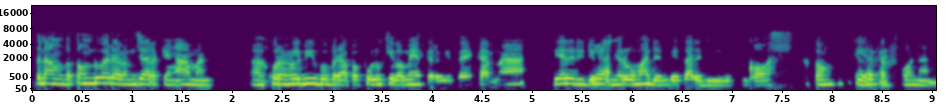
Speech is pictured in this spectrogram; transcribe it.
tenang ketong dua dalam jarak yang aman. Uh, kurang lebih beberapa puluh kilometer gitu ya karena dia ada di dia yeah. punya rumah dan beta ada di kos. Ketong yeah. teleponan.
